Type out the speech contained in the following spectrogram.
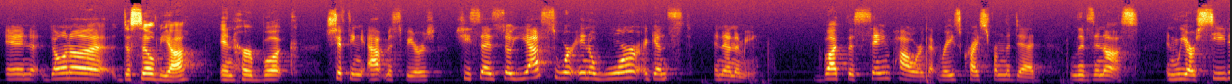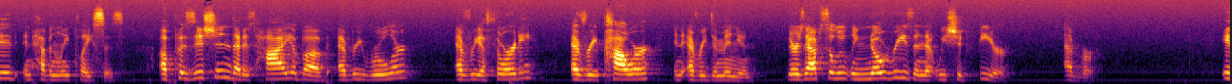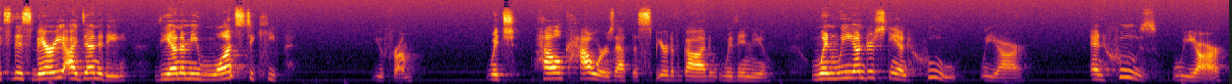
In Dawna De Silva, in her book Shifting Atmospheres, she says, So, yes, we're in a war against an enemy, but the same power that raised Christ from the dead lives in us, and we are seated in heavenly places, a position that is high above every ruler, every authority, every power, and every dominion. There is absolutely no reason that we should fear, ever. It's this very identity the enemy wants to keep you from, which hell cowers at the Spirit of God within you. When we understand who we are and whose we are,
